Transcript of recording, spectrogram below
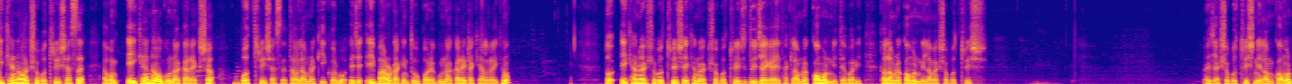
এইখানেও একশো বত্রিশ আছে এবং এইখানেও গুণাকার একশো বত্রিশ আছে। তাহলে আমরা কি করব? এই যে এই বারোটা কিন্তু উপরে গুণাকার এটা খেয়াল রাখো তো এখানেও একশো বত্রিশ, এখানেও একশো বত্রিশ, দুই জায়গায় থাকলে আমরা কমন নিতে পারি। তাহলে আমরা কমন নিলাম একশো বত্রিশ। এই যে একশো বত্রিশ নিলাম কমন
